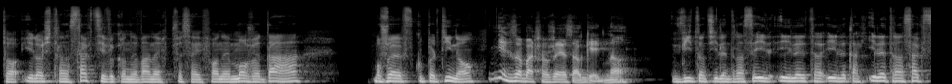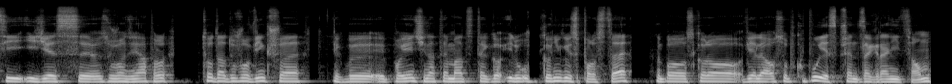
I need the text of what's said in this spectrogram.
to ilość transakcji wykonywanych przez iPhone może da, może w Cupertino. Niech zobaczą, że jest ogień, no widząc ile, trans, ile, ile, ile, tak, ile transakcji idzie z, z urządzeń Apple, to da dużo większe jakby pojęcie na temat tego, ilu użytkowników jest w Polsce, no bo skoro wiele osób kupuje sprzęt za granicą,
